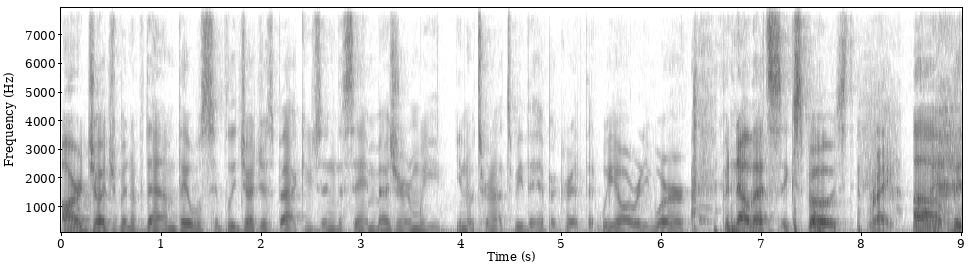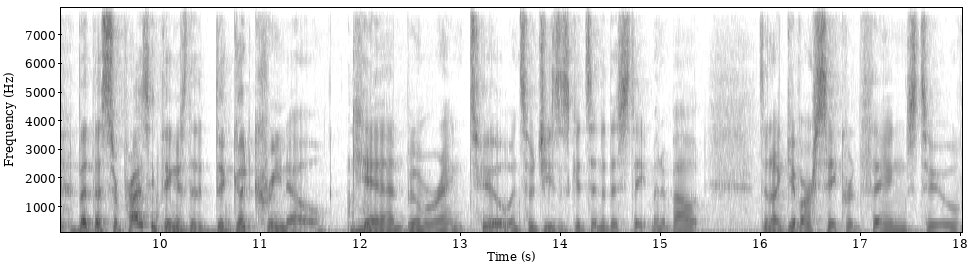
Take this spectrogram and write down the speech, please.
our judgment of them, they will simply judge us back using the same measure. And we, you know, turn out to be the hypocrite that we already were. But now that's exposed. Right. Uh, but but the surprising thing is that the good krino Mm-hmm. can boomerang too, and so Jesus gets into this statement about to not give our sacred things to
